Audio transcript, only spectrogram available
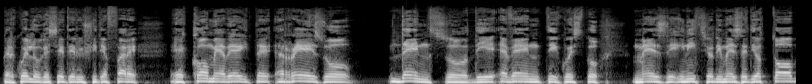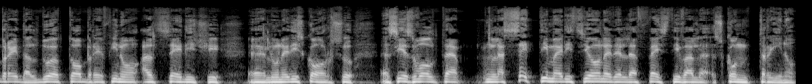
per quello che siete riusciti a fare e come avete reso denso di eventi questo mese, inizio di mese di ottobre, dal 2 ottobre fino al 16 eh, lunedì scorso eh, si è svolta la settima edizione del Festival Scontrino.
